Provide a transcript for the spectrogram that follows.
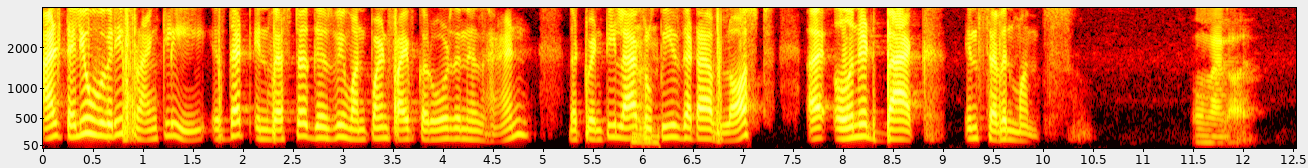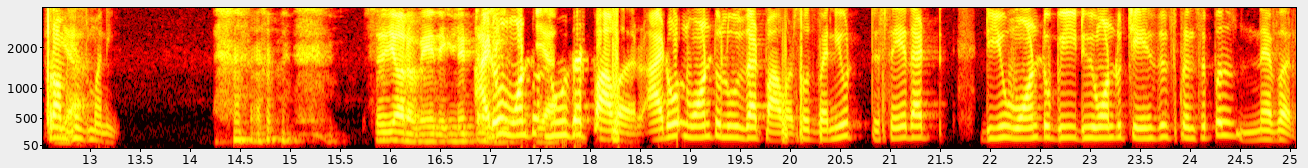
I'll tell you very frankly, if that investor gives me 1.5 crores in his hand, the 20 lakh Mhm. rupees that I have lost, I earn it back in seven months oh my god from yeah his money. so you're amazing I don't want to yeah lose that power. I don't want to lose that power. So when you say that, do you want to be, do you want to change this principle? Never.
